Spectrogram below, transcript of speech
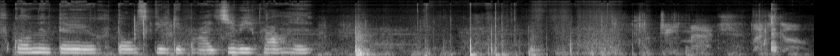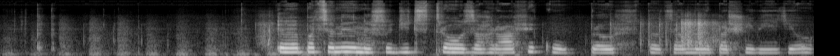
в коменти, хто скільки пальців грає. Team match. Let's go. Е, пацани, не судіть строго за графіку. Просто це в мене перше відео.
